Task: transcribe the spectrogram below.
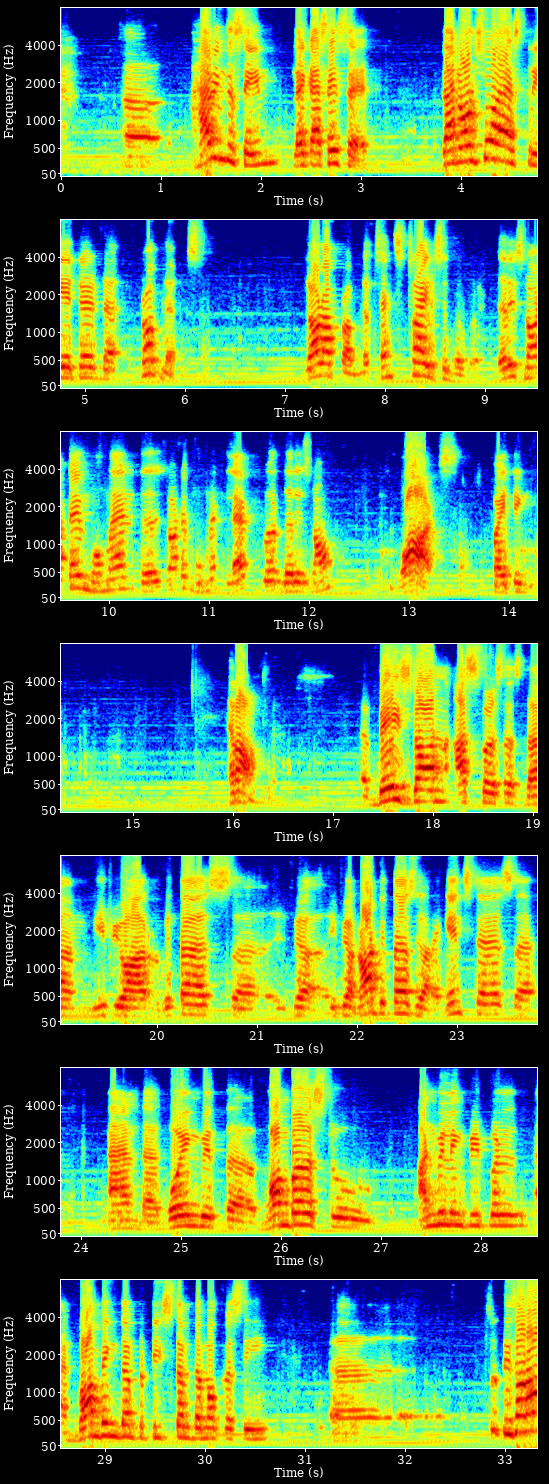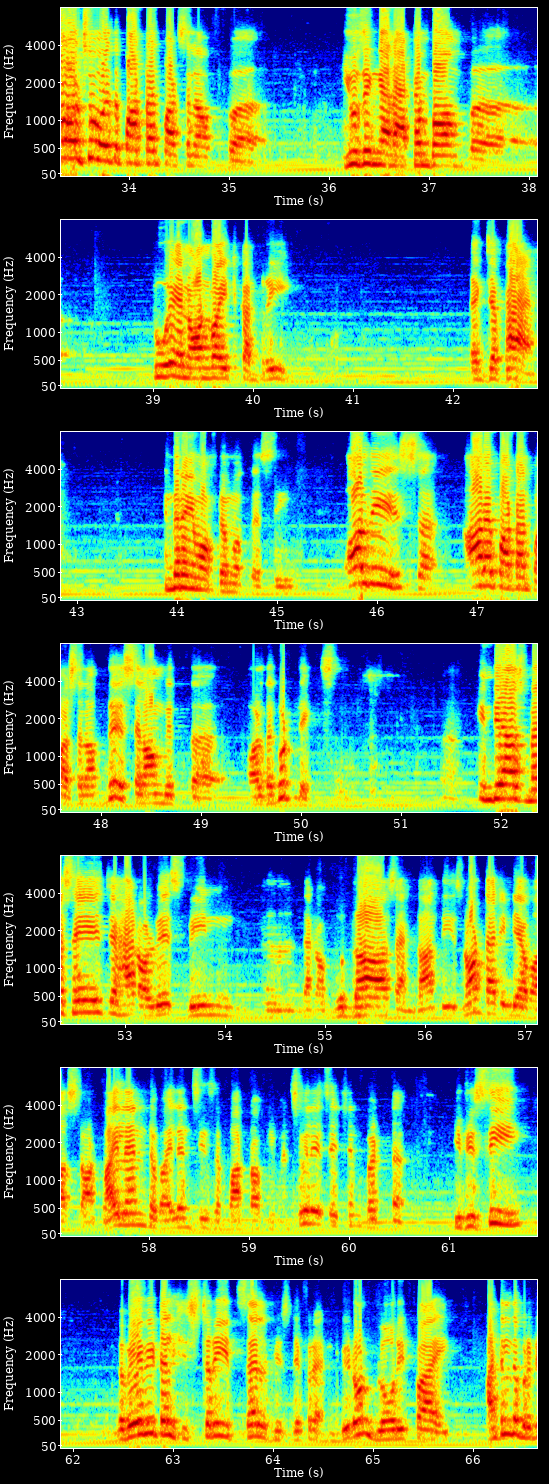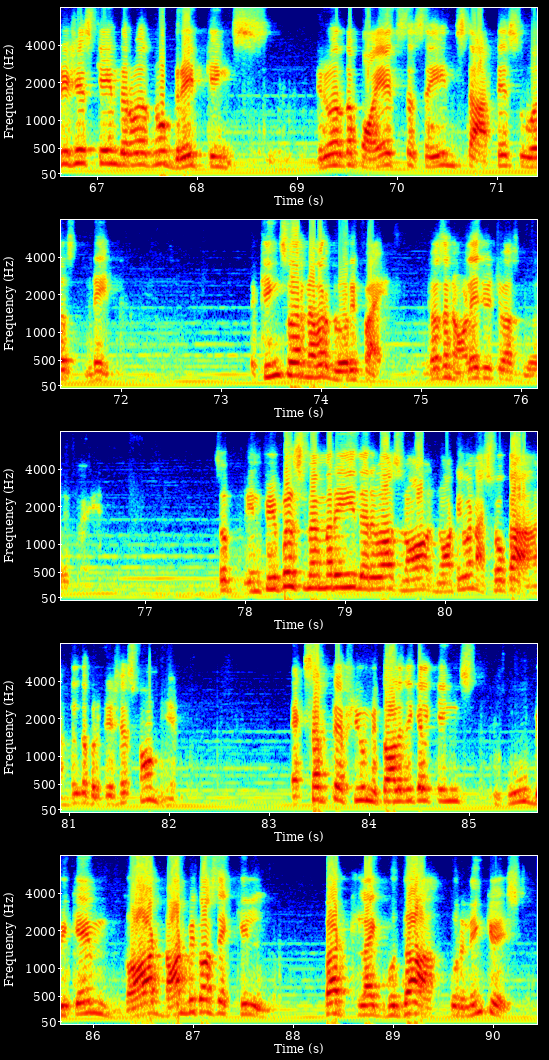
having the same, like as I said, that also has created uh, problems, lot of problems and strives in the world. There is not a moment, there is not a moment left where there is no wars fighting around. Uh, based on us versus them, if you are with us, uh, if, you are, if you are not with us, you are against us, uh, and uh, going with bombers to unwilling people and bombing them to teach them democracy uh, so these are all also the part and parcel of uh, using an atom bomb uh, to a non-white country like Japan in the name of democracy. All these uh, are a part and parcel of this, along with uh, all the good things. Uh, India's message had always been uh, that of Buddhas and Gandhis. Not that India was not violent, violence is a part of human civilization, but uh, if you see, the way we tell history itself is different. We don't glorify. Until the Britishers came, there were no great kings. There were the poets, the saints, the artists who was great. The kings were never glorified. It was a knowledge which was glorified. So in people's memory, there was no, not even Ashoka until the Britishers found him. Except a few mythological kings who became God not because they killed, but like Buddha who relinquished.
